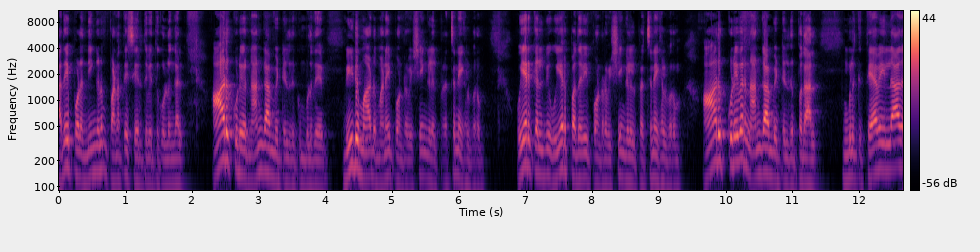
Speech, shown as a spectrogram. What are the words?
அதே போல் நீங்களும் பணத்தை சேர்த்து வைத்துக் கொள்ளுங்கள். ஆறு கூடையவர் நான்காம் வீட்டில் இருக்கும் பொழுது வீடு மாடு மனை போன்ற விஷயங்களில் பிரச்சனைகள் வரும். உயர்கல்வி உயர் பதவி போன்ற விஷயங்களில் பிரச்சனைகள் வரும். ஆறு கூடையவர் நான்காம் வீட்டில் இருப்பதால் உங்களுக்கு தேவையில்லாத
